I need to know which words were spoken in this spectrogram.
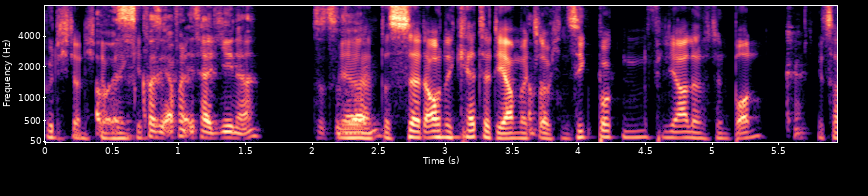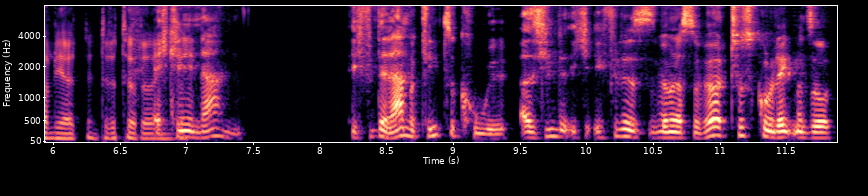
würde ich da nicht Aber es ist quasi einfach ein Italiener, sozusagen. Ja, das ist halt auch eine Kette, die haben halt, glaube ich, in Siegburg eine Filiale und in Bonn. Okay. Jetzt haben die halt eine dritte oder. Ich kenne den Namen. Ich finde, der Name klingt so cool. Also ich finde, ich, ich finde, wenn man das so hört, Tuscolo, denkt man so,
